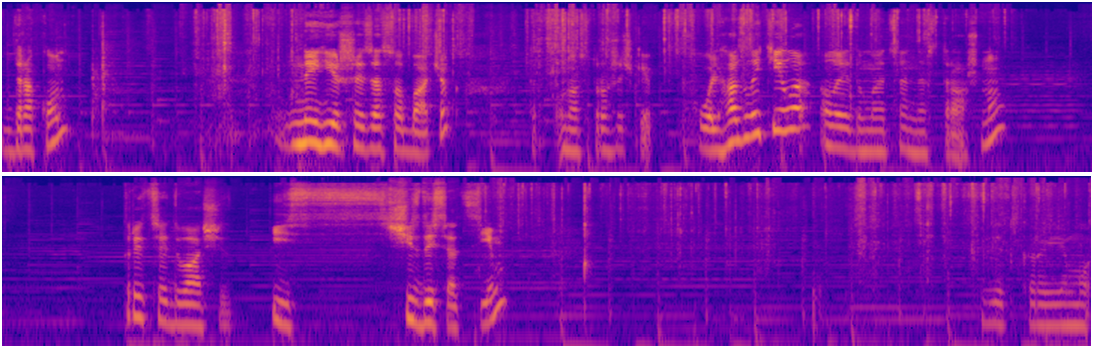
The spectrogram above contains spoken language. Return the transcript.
Дракон. Не гірший за собачок. Так, у нас трошечки фольга злетіла, але я думаю, це не страшно. 32 і 67. Відкриємо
